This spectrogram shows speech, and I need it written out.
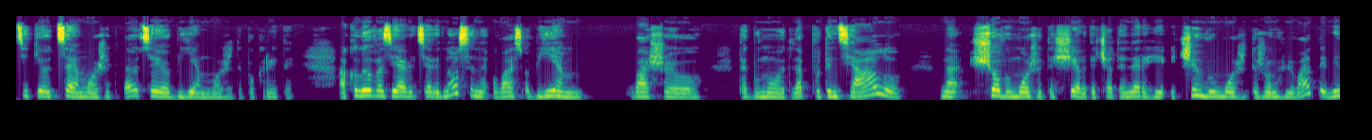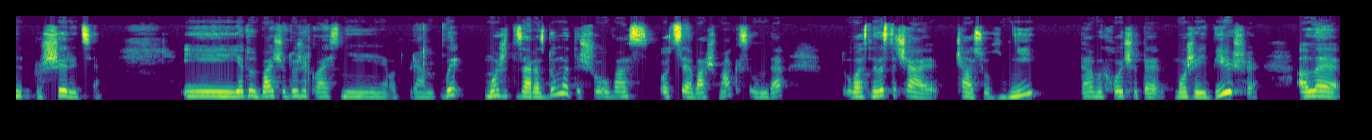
тільки оце можете, та? оцей об'єм можете покрити. А коли у вас з'являться відносини, у вас об'єм вашого, так би мовити, да, потенціалу, на що ви можете ще витрачати енергію і чим ви можете жонглювати, він розшириться. І я тут бачу дуже класні, от прям ви можете зараз думати, що у вас оце ваш максимум, да? у вас не вистачає часу в дні, да? ви хочете, може, і більше, але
